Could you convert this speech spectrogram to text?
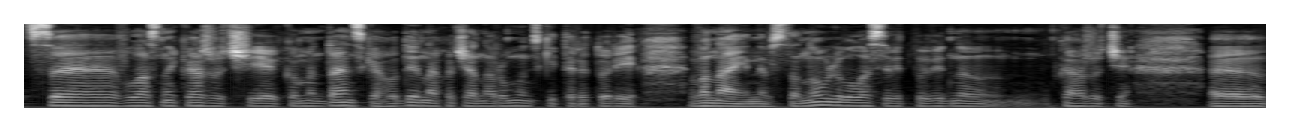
це, власне кажучи, комендантська година, хоча на румунській території вона і не встановлювалася, відповідно кажучи. Е,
